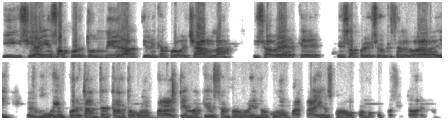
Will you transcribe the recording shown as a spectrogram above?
y si hay esa oportunidad, tienen que aprovecharla y saber que esa proyección que se les va a dar ahí es muy importante tanto como para el tema que ellos están promoviendo como para ellos como, como compositores. ¿no?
